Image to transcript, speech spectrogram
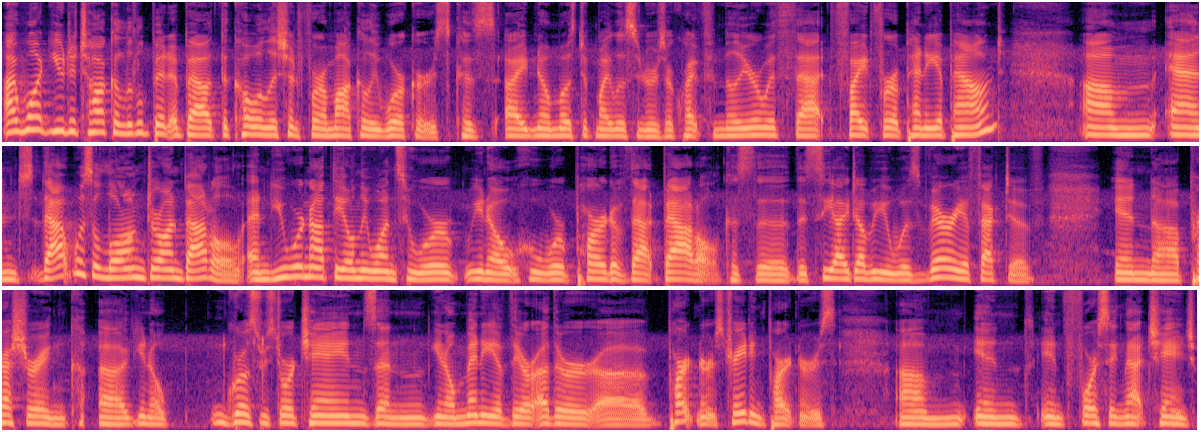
I want you to talk a little bit about the Coalition for Immokalee Workers, because I know most of my listeners are quite familiar with that fight for a penny a pound. Um, and that was a long drawn battle, and you were not the only ones who were, you know, who were part of that battle because the the CIW was very effective in uh, pressuring, uh, you know, grocery store chains and you know many of their other uh, partners, trading partners, um, in in forcing that change.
